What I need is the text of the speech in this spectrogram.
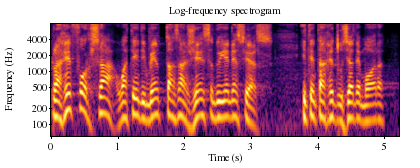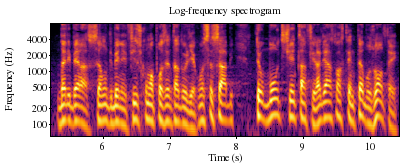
para reforçar o atendimento das agências do INSS e tentar reduzir a demora da liberação de benefícios como aposentadoria. Como você sabe, tem um monte de gente na fila. Aliás, nós tentamos ontem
